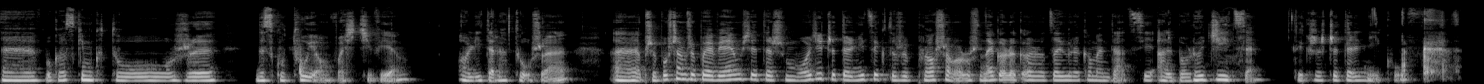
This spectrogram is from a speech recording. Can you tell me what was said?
e, w Bukowskim, którzy dyskutują właściwie o literaturze. E, przypuszczam, że pojawiają się też młodzi czytelnicy, którzy proszą o różnego rodzaju rekomendacje, albo rodzice tychże czytelników. Tak.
